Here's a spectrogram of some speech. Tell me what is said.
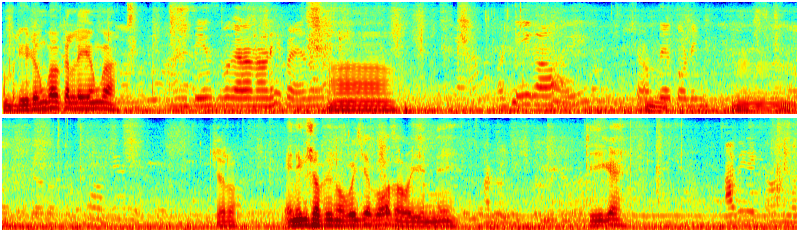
ਕੰਪਲੀਟ ਹੋਊਗਾ ਇਕੱਲੇ ਜਾਊਗਾ ਜੀਨਸ ਵਗੈਰਾ ਨਾਲ ਹੀ ਪੈ ਜਾਣਾ ਹਾਂ। ਪਰ ਠੀਕ ਆ ਸ਼ਾਰਟ ਦੇ ਅਕੋਰਡਿੰਗ। ਚਲੋ ਇੰਨੀ ਕੁ ਸ਼ਾਪਿੰਗ ਹੋ ਗਈ ਜੇ ਬਹੁਤ ਹੋ ਗਈ ਇੰਨੀ। ਠੀਕ ਹੈ। ਆ ਵੀ ਦੇਖੋ ਹੁਣ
